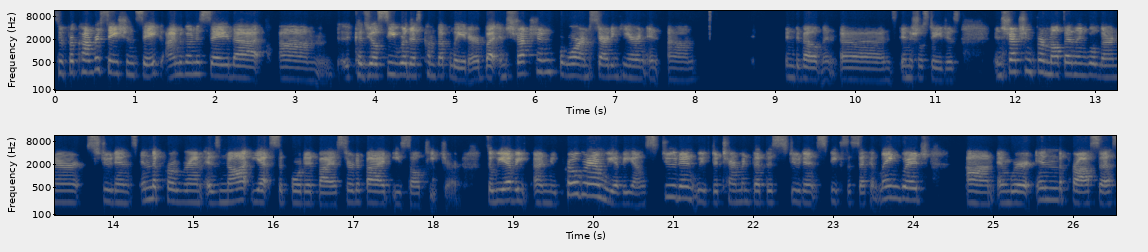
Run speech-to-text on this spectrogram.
So for conversation's sake, I'm going to say that, um, because you'll see where this comes up later, but instruction for, I'm starting here in, in, um, in development, uh, initial stages. Instruction for multilingual learner students in the program is not yet supported by a certified ESOL teacher. So we have a, a new program, we have a young student, we've determined that this student speaks a second language, um, and we're in the process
